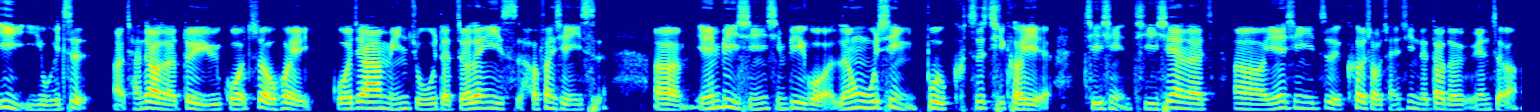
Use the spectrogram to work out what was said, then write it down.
以为志，啊，强调了对于国社会、国家、民族的责任意识和奉献意识。呃，言必行，行必果，人无信，不知其可也。提醒体现了呃言行一致、恪守诚信的道德原则。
